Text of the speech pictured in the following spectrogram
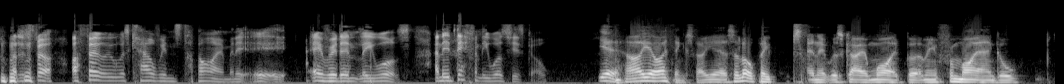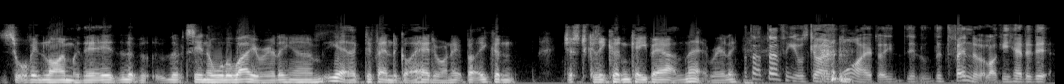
I just felt I felt it was Calvin's time, and it, it evidently was, and it definitely was his goal. Yeah, oh yeah, I think so. Yeah, there's a lot of people saying it was going wide, but I mean, from my angle, sort of in line with it, it look, looked in all the way. Really, um, yeah, the defender got a header on it, but he couldn't just because he couldn't keep it out of the net. Really, I don't, don't think it was going wide. The, the the defender looked like he headed it,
